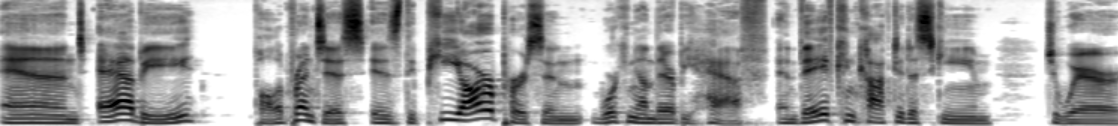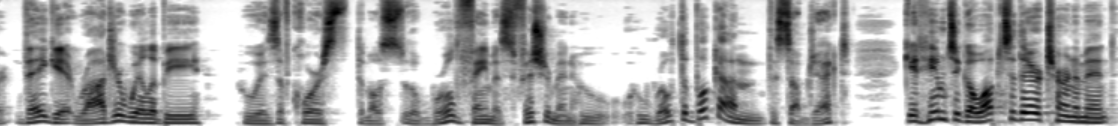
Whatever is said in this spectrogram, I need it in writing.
And Abby, Paula Prentiss, is the PR person working on their behalf. And they've concocted a scheme to where they get Roger Willoughby, who is, of course, the most the world famous fisherman who who wrote the book on the subject, get him to go up to their tournament,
